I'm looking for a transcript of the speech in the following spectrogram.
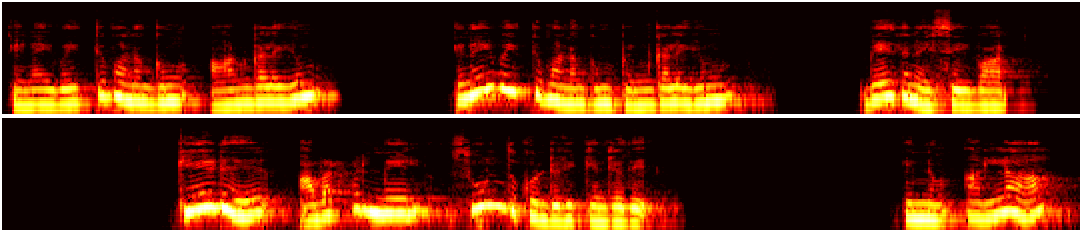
இணை வைத்து வணங்கும் ஆண்களையும் இணை வைத்து வணங்கும் பெண்களையும் வேதனை செய்வான். கேடு அவர்கள் மேல் சூழ்ந்து கொண்டிருக்கின்றது. இன்னும் அல்லாஹ்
